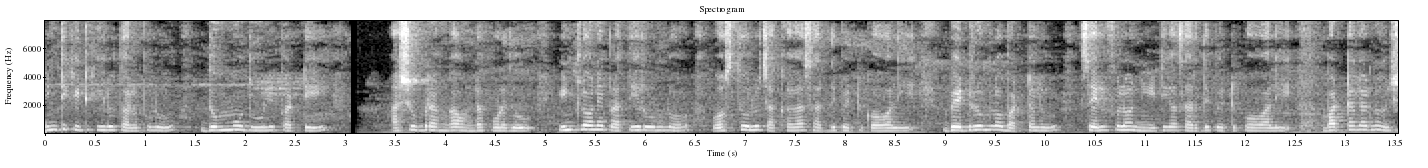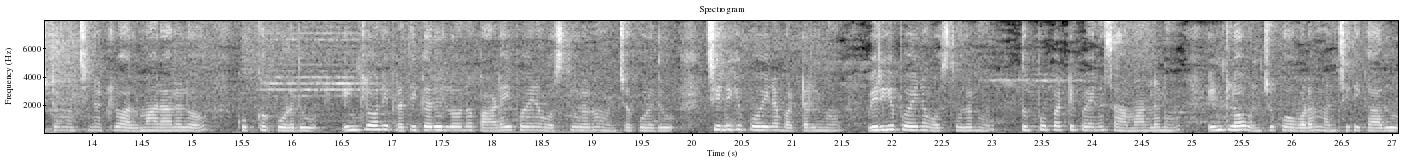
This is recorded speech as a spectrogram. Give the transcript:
ఇంటి కిటికీలు తలుపులు దుమ్ము ధూళి పట్టి అశుభ్రంగా ఉండకూడదు. ఇంట్లోనే ప్రతి రూమ్లో వస్తువులు చక్కగా సర్ది పెట్టుకోవాలి. బెడ్రూమ్లో బట్టలు సెల్ఫ్లో నీట్గా సర్ది పెట్టుకోవాలి. బట్టలను ఇష్టం వచ్చినట్లు అల్మారాలలో కుక్కకూడదు. ఇంట్లోని ప్రతి గదుల్లోనూ పాడైపోయిన వస్తువులను ఉంచకూడదు. చినిగిపోయిన బట్టలను విరిగిపోయిన వస్తువులను తుప్పు పట్టిపోయిన సామాన్లను ఇంట్లో ఉంచుకోవడం మంచిది కాదు.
